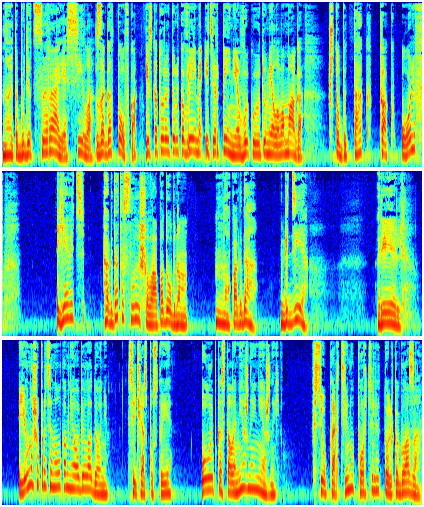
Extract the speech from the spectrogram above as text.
Но это будет сырая сила, заготовка, из которой только время и терпение выкуют умелого мага, чтобы так, как Ольф... Я ведь когда-то слышала о подобном, но когда? Где? Риэль. Юноша протянул ко мне обе ладони, сейчас пустые. Улыбка стала нежной-нежной. Всю картину портили только глаза.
